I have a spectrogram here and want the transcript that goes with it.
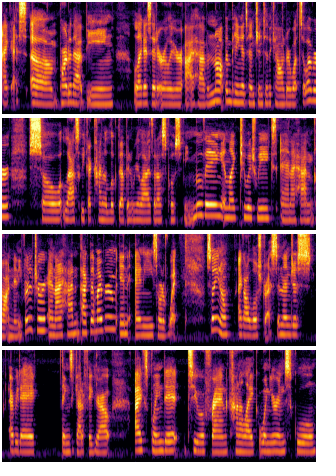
I guess. Um, part of that being, like I said earlier, I have not been paying attention to the calendar whatsoever. So last week I kind of looked up and realized that I was supposed to be moving in like two ish weeks and I hadn't gotten any furniture and I hadn't packed up my room in any sort of way. So, you know, I got a little stressed and then just every day things you got to figure out. I explained it to a friend kind of like when you're in school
